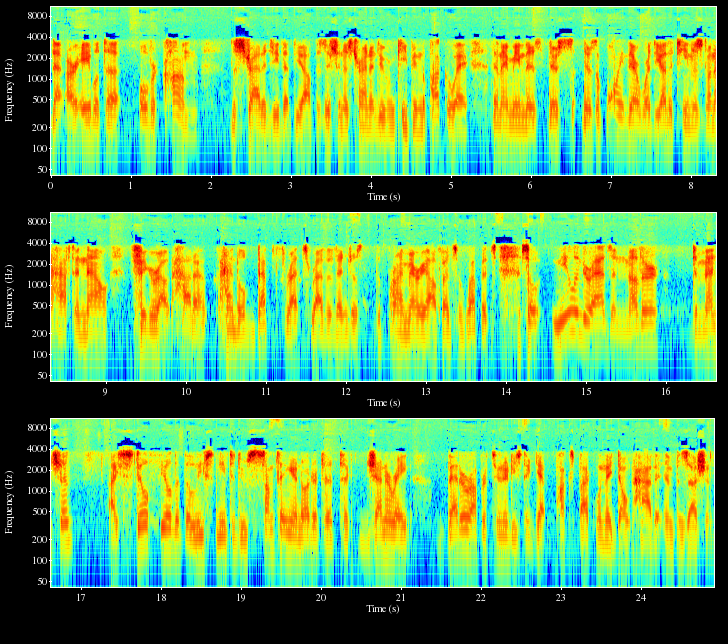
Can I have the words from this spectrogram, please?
that are able to overcome the strategy that the opposition is trying to do in keeping the puck away, then I mean, there's there's there's a point there where the other team is going to have to now figure out how to handle depth threats rather than just the primary offensive weapons. So Nylander adds another dimension. I still feel that the Leafs need to do something in order to, to generate better opportunities to get pucks back when they don't have it in possession.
